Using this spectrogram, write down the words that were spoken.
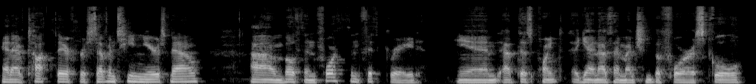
And I've taught there for 17 years now, um, both in fourth and fifth grade. And at this point, again, as I mentioned before, our school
